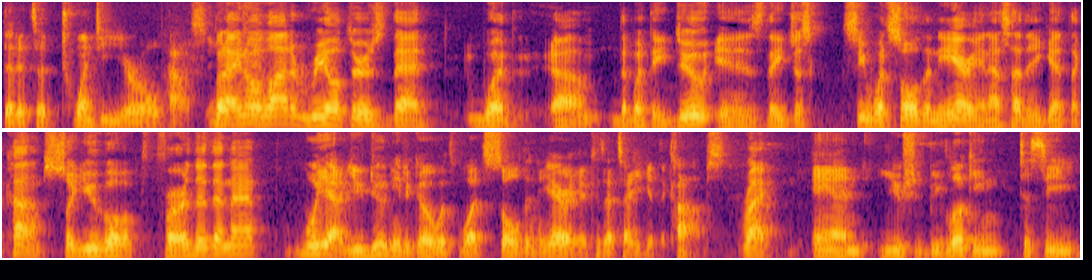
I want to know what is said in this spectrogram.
that it's a 20 year old house. But your I know a lot of realtors that what um, that what they do is they just see what's sold in the area, and that's how they get the comps. So you go further than that, Well, yeah, you do need to go with what's sold in the area because that's how you get the comps. right? And you should be looking to see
